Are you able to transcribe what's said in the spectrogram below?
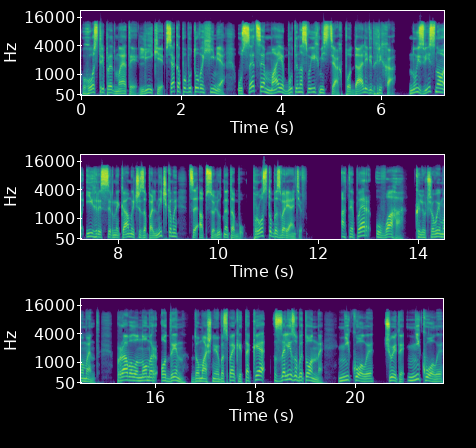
Гострі предмети, ліки, всяка побутова хімія усе це має бути на своїх місцях, подалі від гріха. Ну і звісно, ігри з сирниками чи запальничками це абсолютне табу, просто без варіантів. А тепер увага! Ключовий момент. Правило номер один домашньої безпеки таке залізобетонне. Ніколи, чуєте, ніколи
